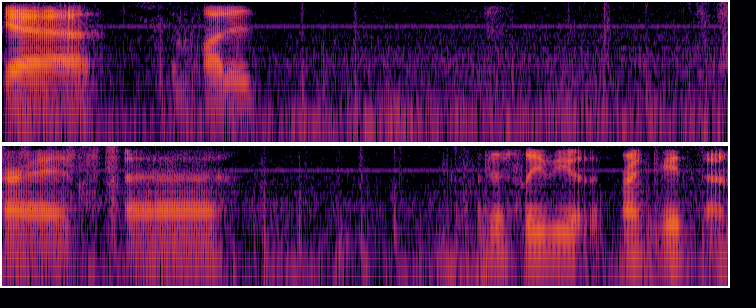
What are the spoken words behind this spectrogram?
Yeah, the modded. Alright, uh. I'll just leave you at the front gate then.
